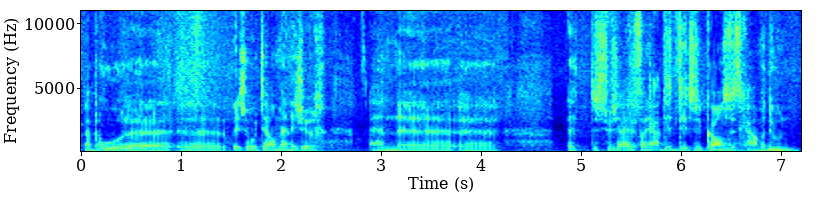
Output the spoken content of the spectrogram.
Mijn broer is hotelmanager. En eh, eh, dus we zeiden van ja, dit, dit is een kans, dit gaan we doen.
